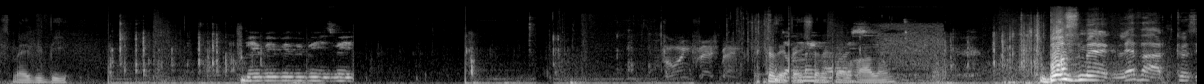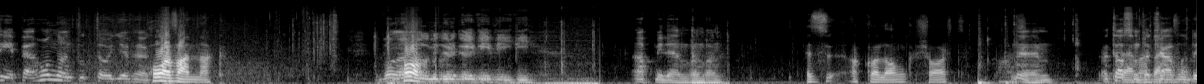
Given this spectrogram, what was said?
Ez maybe B. B, B, B, B, B, is B. De középen is jönnek, ahol hallom. Bazd meg! Levárt középen, honnan tudta, hogy jövök? Hol vannak? Van Hol? a midőr AVP. Up midden van van. Ez akkor long, short. Nem. Hát azt mondta csávó B.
